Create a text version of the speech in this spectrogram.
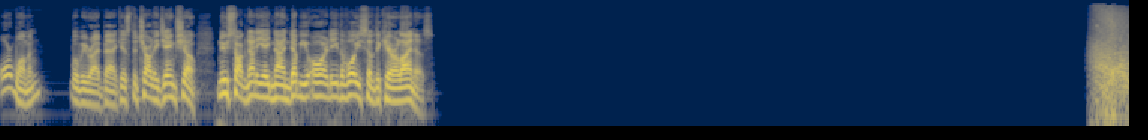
or woman. We'll be right back. It's the Charlie James Show. News Talk 98.9 WORD, the voice of the Carolinas.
